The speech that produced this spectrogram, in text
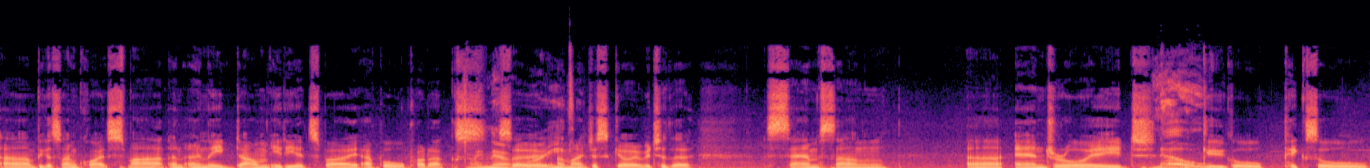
um, because I'm quite smart and only dumb idiots buy Apple products. I know, So I might just go over to the Samsung, uh, Android, No. Google Pixel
